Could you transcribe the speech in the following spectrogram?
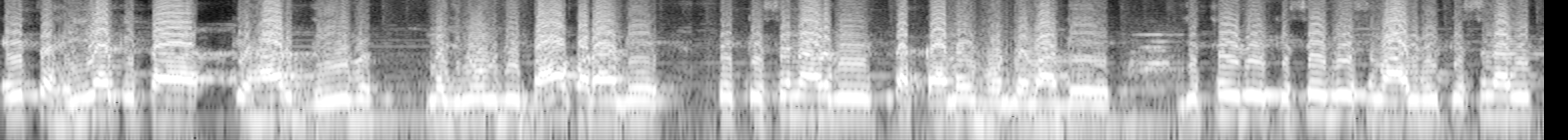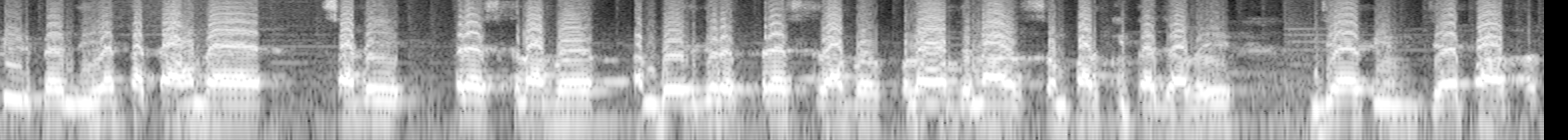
ਇਹ ਤਹਈਆ ਕੀਤਾ ਕਿ ਹਰ ਗਰੀਬ ਮਜਲੂਮ ਦੀ ਬਾਹ ਫੜਾਂਗੇ ਤੇ ਕਿਸੇ ਨਾਲ ਵੀ ਧੱਕਾ ਨਹੀਂ ਹੋਣ ਦੇਵਾਂਗੇ। ਜਿੱਥੇ ਵੀ ਕਿਸੇ ਵੀ ਸਮਾਜ ਵਿੱਚ ਕਿਸੇ ਨਾਲ ਵੀ ਭੀੜ ਪੈਂਦੀ ਹੈ, ਧੱਕਾ ਹੁੰਦਾ ਹੈ, ਸਾਡੇ press club Ambedkar press club floor ਦੇ ਨਾਲ ਸੰਪਰਕ ਕੀਤਾ ਜਾਵੇ। ਜੈ ਭੀਮ, ਜੈ ਭਾਰਤ।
